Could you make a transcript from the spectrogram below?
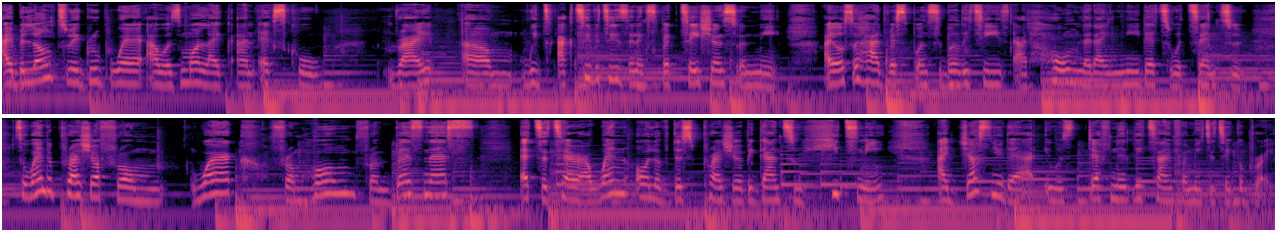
I belonged to a group where I was more like an exco right? Um, with activities and expectations on me. I also had responsibilities at home that I needed to attend to. So when the pressure from work, from home, from business, etc., when all of this pressure began to hit me, I just knew that it was definitely time for me to take a break.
